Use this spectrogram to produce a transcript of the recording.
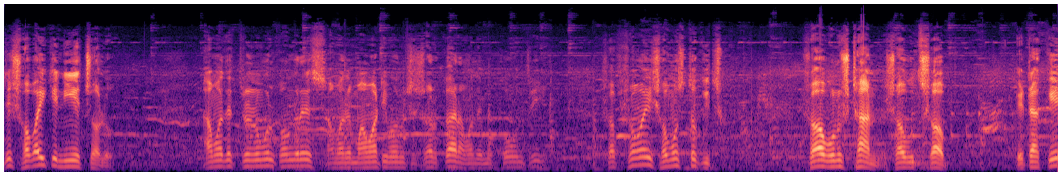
যে সবাইকে নিয়ে চলো। আমাদের তৃণমূল কংগ্রেস, আমাদের মামাটি মানুষের সরকার, আমাদের মুখ্যমন্ত্রী সবসময় সমস্ত কিছু। সব অনুষ্ঠান, সব উৎসব, এটাকে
